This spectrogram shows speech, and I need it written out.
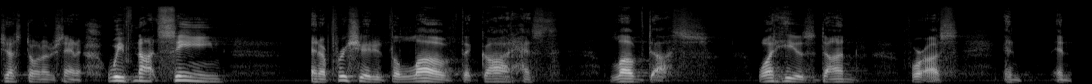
just don't understand it we've not seen and appreciated the love that god has loved us what he has done for us in, in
